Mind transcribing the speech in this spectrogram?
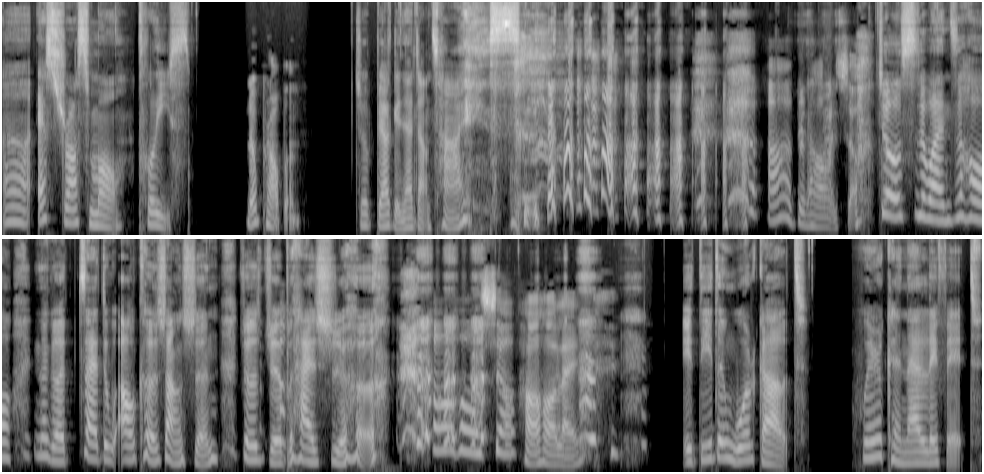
Uh, extra small, please. No problem，就不要给人家讲差意思啊，真的好好笑。就试完之后，那个再度奥克上身，就觉得不太适合，好好笑。好好来，It didn't work out. Where can I leave it?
